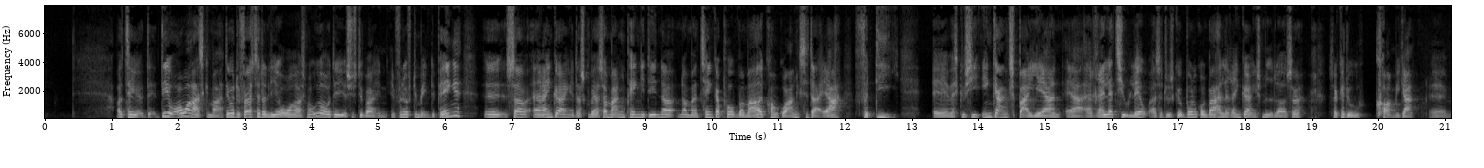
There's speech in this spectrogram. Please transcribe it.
og det, det, det overraskede mig. Det var det første, der lige overraskede mig. Udover det, jeg synes, det var en, en fornuftig mængde penge, øh, så er rengøring, at der skulle være så mange penge i det, når, når man tænker på, hvor meget konkurrence der er, fordi øh, hvad skal vi sige, indgangsbarrieren er, er relativt lav. Altså du skal jo bund og grund bare have lidt rengøringsmidler, og så, så kan du komme i gang. Øh,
